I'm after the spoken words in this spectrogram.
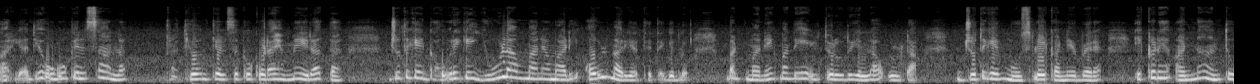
ಮರ್ಯಾದೆ ಹೋಗೋ ಕೆಲಸ ಅಲ್ಲ, ಪ್ರತಿಯೊಂದು ಕೆಲಸಕ್ಕೂ ಕೂಡ ಹೆಮ್ಮೆ ಇರತ್ತೆ. ಜೊತೆಗೆ ಗೌರಿಗೆ ಇವಳು ಅವಮಾನ ಮಾಡಿ ಅವಳು ಮರ್ಯಾದೆ ತೆಗೆದ್ಲು. ಬಟ್ ಮನೆಗೆ ಬಂದು ಹೇಳ್ತಿರೋದು ಎಲ್ಲ ಉಲ್ಟಾ. ಜೊತೆಗೆ ಮೋಸ್ಲೆ ಕಣ್ಣೇ ಬೇರೆ. ಈ ಕಡೆ ಅಣ್ಣ ಅಂತೂ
